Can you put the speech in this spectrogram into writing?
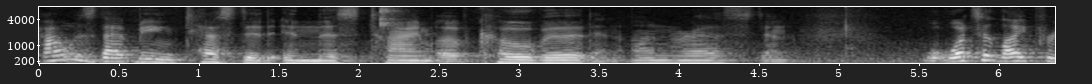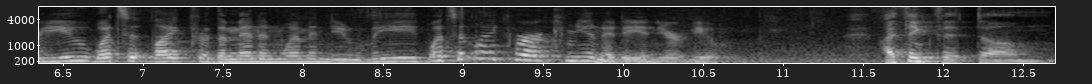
How is that being tested in this time of COVID and unrest? And what's it like for you? What's it like for the men and women you lead? What's it like for our community, in your view? I think that um,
